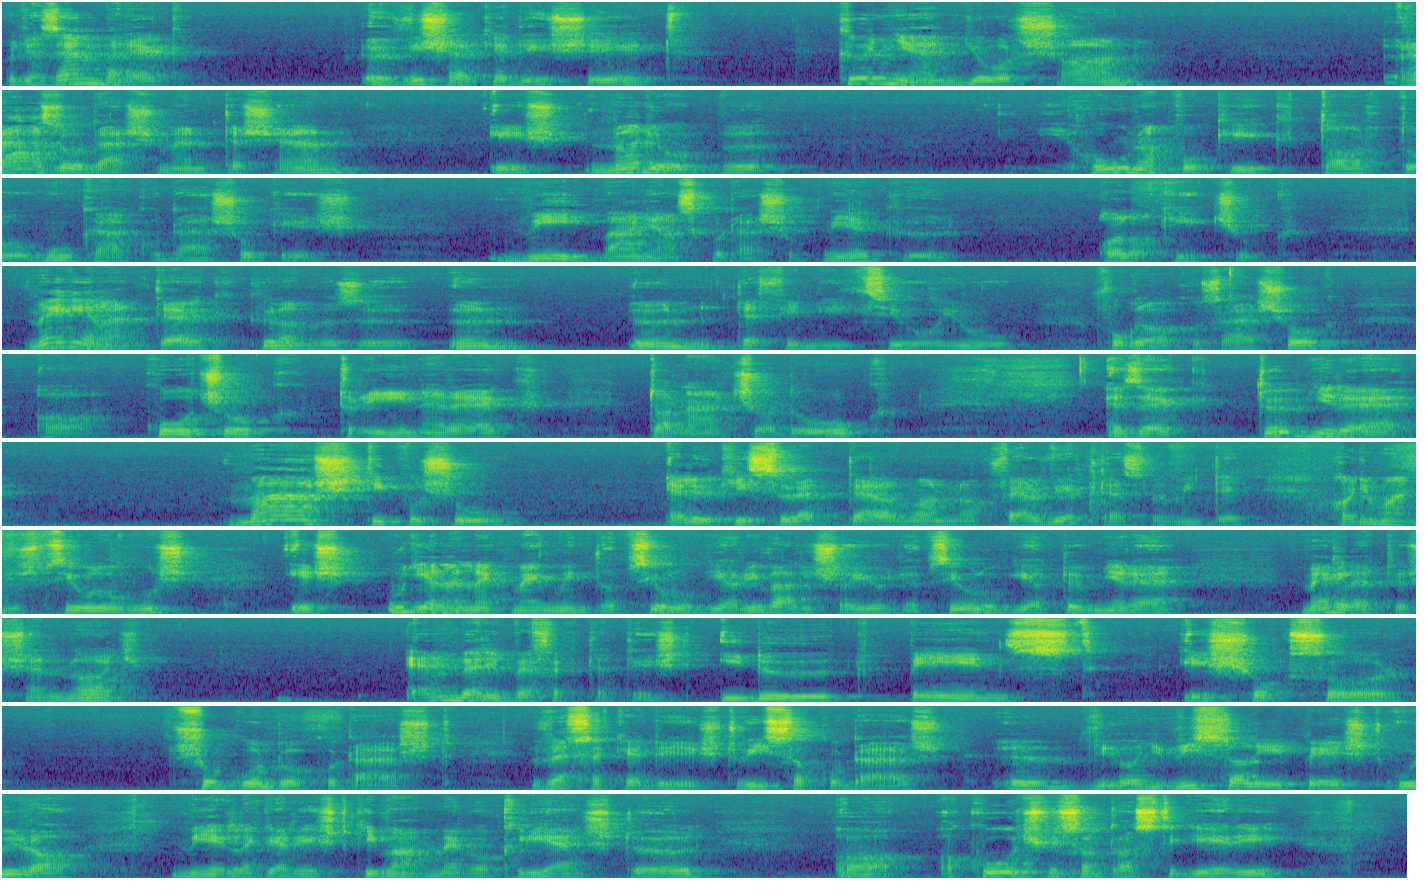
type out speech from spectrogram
hogy az emberek viselkedését könnyen, gyorsan, rázódásmentesen és nagyobb hónapokig tartó munkálkodások és mély bányászkodások nélkül alakítsuk. Megjelentek különböző ön, öndefiníciójú foglalkozások, a kócsok, trénerek, tanácsadók, ezek többnyire más típusú előkészülettel vannak felvértezve, mint egy hagyományos pszichológus, és úgy jelennek meg, mint a pszichológia riválisai, hogy a pszichológia többnyire meglehetősen nagy emberi befektetést, időt, pénzt, és sokszor sok gondolkodást, veszekedést, visszakodást, vagy visszalépést, újra mérlegelést kíván meg a klienstől. A, a coach viszont azt ígéri,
